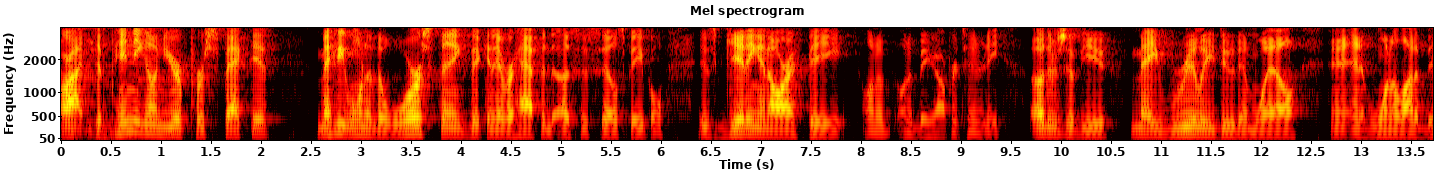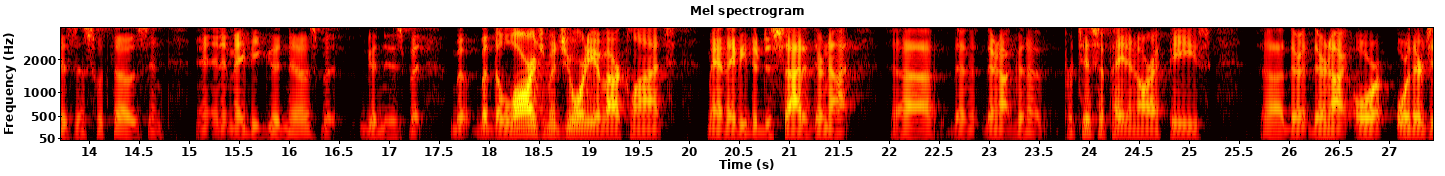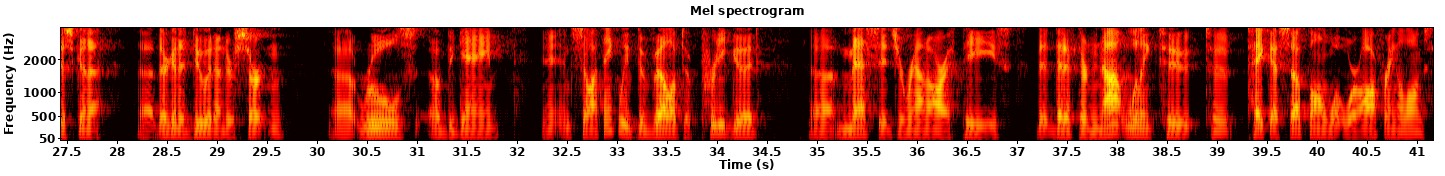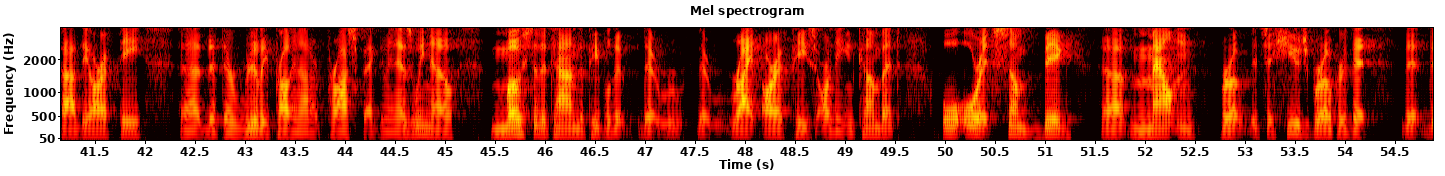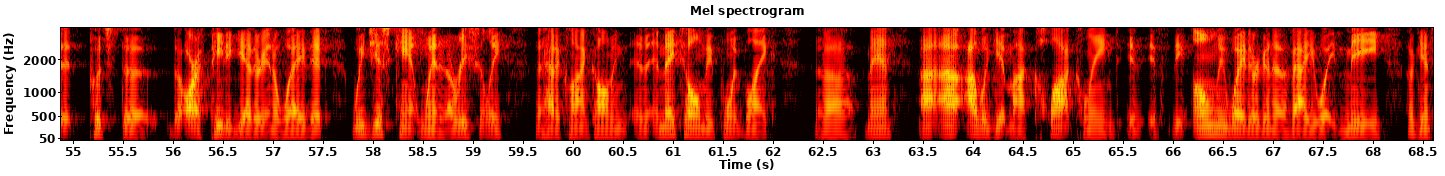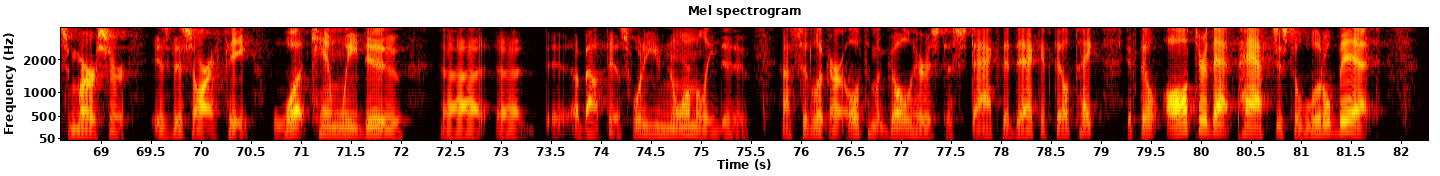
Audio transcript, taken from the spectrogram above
All right, depending on your perspective, maybe one of the worst things that can ever happen to us as salespeople is getting an RFP on a, on a big opportunity. Others of you may really do them well and, and have won a lot of business with those, and, and it may be good news, but good news. But, but, but the large majority of our clients, man, they've either decided they're not, uh, they're not going to participate in RFPs, uh, they're, they're not, or, or they're just going to, uh, they're going to do it under certain uh, rules of the game. And, and, so I think we've developed a pretty good uh, message around RFPs that, that if they're not willing to, to take us up on what we're offering alongside the RFP, uh, that they're really probably not a prospect. I mean, as we know, most of the time the people that, that, that write RFPs are the incumbent, or, or it's some big uh, mountain, bro- it's a huge broker that, that, that puts the, the RFP together in a way that we just can't win it. I recently had a client call me and, and they told me point blank, uh, man, I, I, I, would get my clock cleaned if, if the only way they're going to evaluate me against Mercer is this RFP. What can we do uh, uh, about this? What do you normally do? And I said, look, our ultimate goal here is to stack the deck. If they'll take, if they'll alter that path just a little bit,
